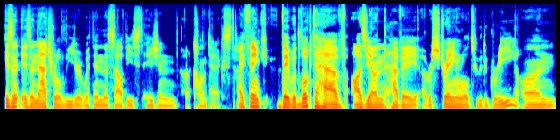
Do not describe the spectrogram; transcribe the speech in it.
is a, is a natural leader within the Southeast Asian uh, context. I think they would look to have ASEAN have a, a, restraining role to a degree on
